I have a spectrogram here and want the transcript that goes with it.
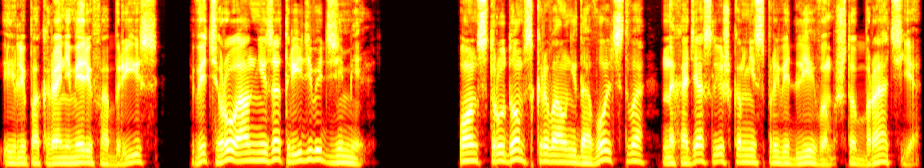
Или, по крайней мере, Фабрис? Ведь Руан не за три девять земель. Он с трудом скрывал недовольство, находя слишком несправедливым, что братья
